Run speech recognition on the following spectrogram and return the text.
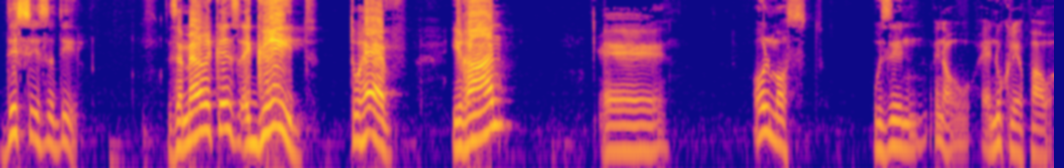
This is the deal. The Americans agreed to have Iran uh, almost within, you know, a nuclear power.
